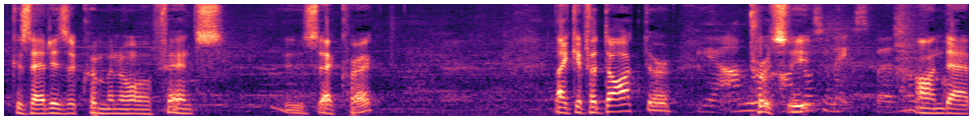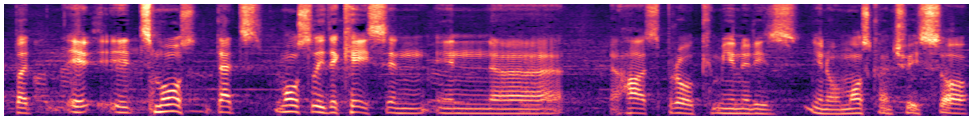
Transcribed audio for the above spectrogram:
because that is a criminal offense. Is that correct? Like if a doctor yeah, I'm not, I'm not an expert on that, but on that. it, it's most that's mostly the case in in uh, hospital communities, you know, most countries. So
